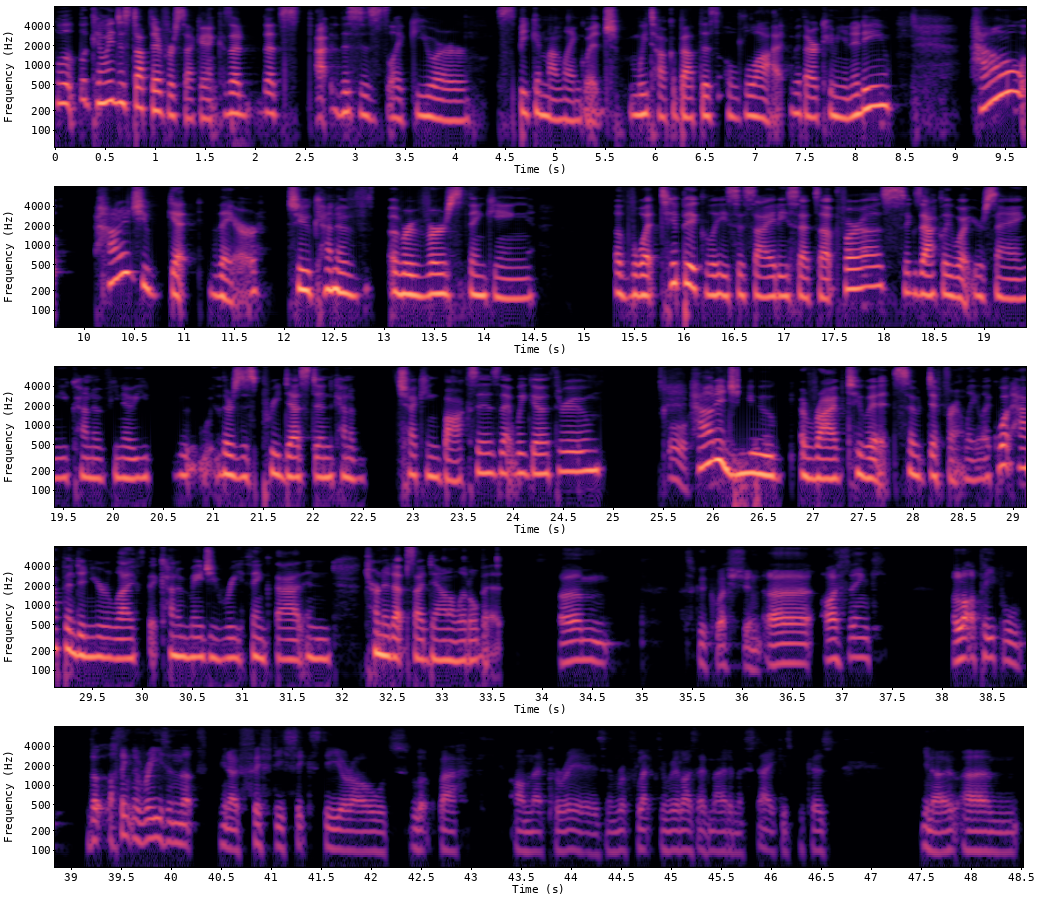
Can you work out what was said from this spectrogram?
Well, look, can we just stop there for a second? Because that's I, this is like you are speaking my language. We talk about this a lot with our community. How how did you get there to kind of a reverse thinking of what typically society sets up for us? Exactly what you're saying. You kind of you know you you there's this predestined kind of checking boxes that we go through How did you arrive to it so differently? Like, what happened in your life that kind of made you rethink that and turn it upside down a little bit? Um, that's a good question. Uh, I think a lot of people, the, I think the reason that, you know, 50, 60 year olds look back on their careers and reflect and realize they've made a mistake is because, you know, um,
